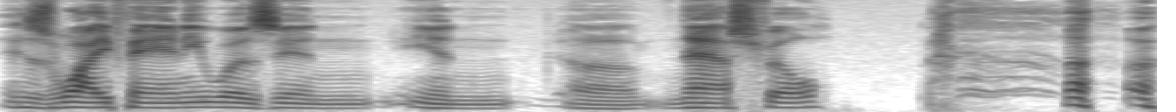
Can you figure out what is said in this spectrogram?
his wife Annie was in in uh, Nashville. that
